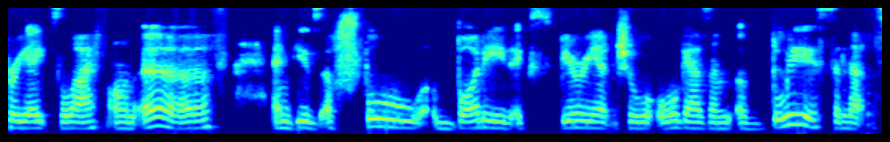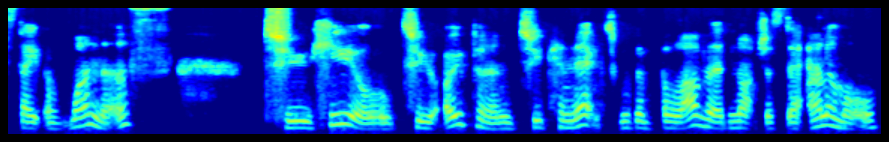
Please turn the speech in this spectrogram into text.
creates life on earth and gives a full bodied experiential orgasm of bliss and that state of oneness to heal, to open, to connect with a beloved, not just an animal,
